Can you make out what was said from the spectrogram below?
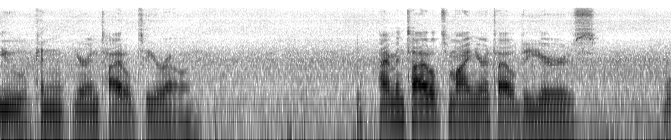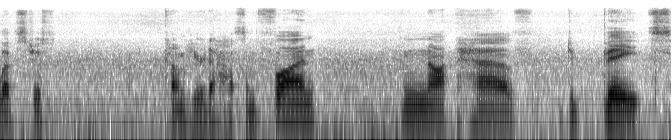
You can, you're entitled to your own. I'm entitled to mine, you're entitled to yours. Let's just come here to have some fun, not have debates.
